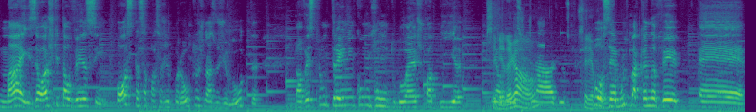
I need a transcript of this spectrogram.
mas eu acho que talvez, assim, possa ter essa passagem por outros ginásios de luta, Talvez para um treino em conjunto do Ash com a Bia. Seria legal. Seria Pô, bom. seria muito bacana ver é,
